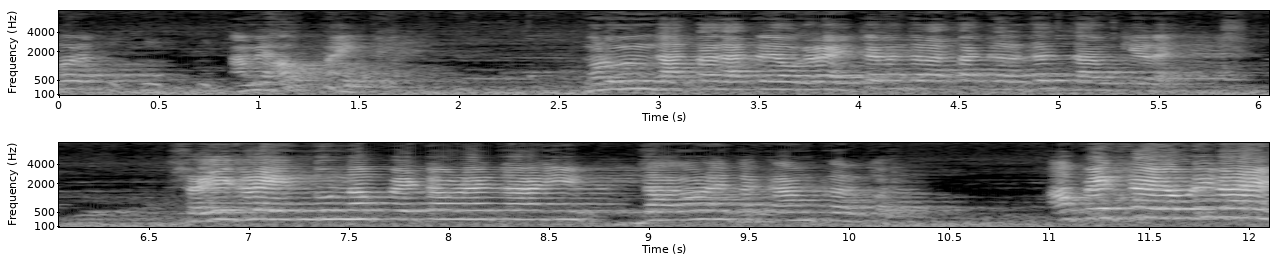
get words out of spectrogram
फरक? आम्ही आहोत नाही ते म्हणून जाता जाता वगैरे ह्याच्यानंतर आता कर्जत जाम केलंय सगळीकडे हिंदूंना पेटवण्याचं आणि जागवण्याचं काम करतोय. अपेक्षा एवढी नाही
